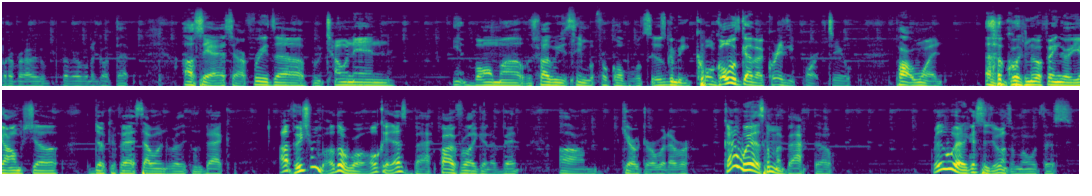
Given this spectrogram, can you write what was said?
whatever, whatever I want to go with that. I'll say SR Frieza, Butonin, Aunt Bulma, who's probably the same before Global 2. It's gonna be cool. Global's got a crazy part two, part one. Uh, of course, Middle Finger, Yamcha, the Dokkan Fest, that one really comes back. Oh, Fish from Otherworld. Okay, that's back. Probably for like an event um, character or whatever. Kind of weird it's coming back though. Really weird. I guess they're doing something with this.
